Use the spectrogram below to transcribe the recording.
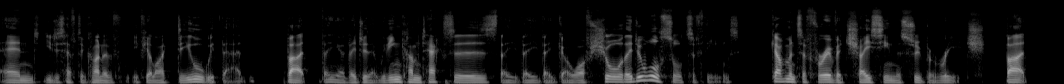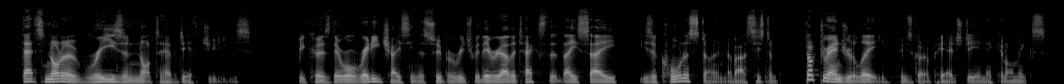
And you just have to kind of, if you like, deal with that. But they, you know, they do that with income taxes. They, they, they go offshore. They do all sorts of things. Governments are forever chasing the super rich. But that's not a reason not to have death duties because they're already chasing the super rich with every other tax that they say is a cornerstone of our system. Dr. Andrew Leigh, who's got a PhD in economics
